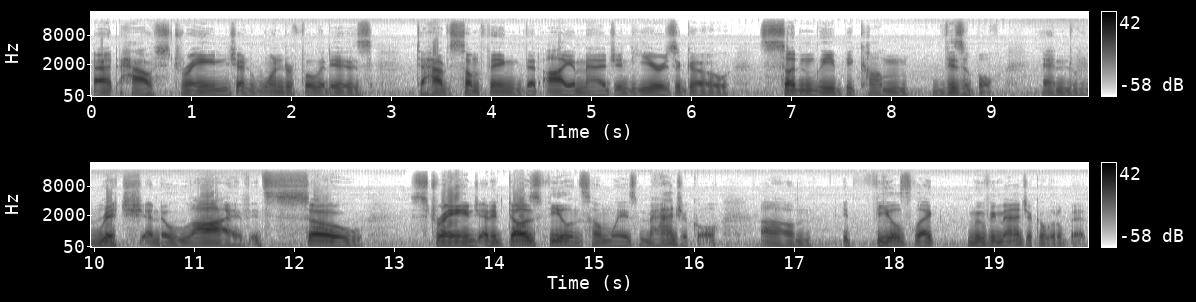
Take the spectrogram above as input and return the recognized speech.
at how strange and wonderful it is to have something that I imagined years ago suddenly become visible and rich and alive. It's so strange, and it does feel in some ways magical. Um, it feels like movie magic a little bit.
